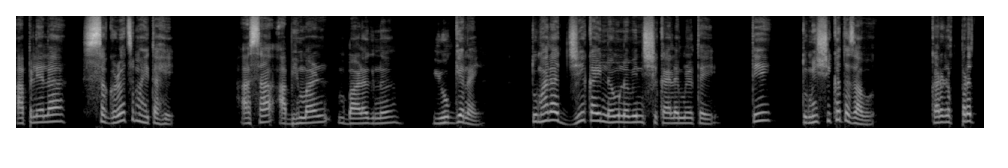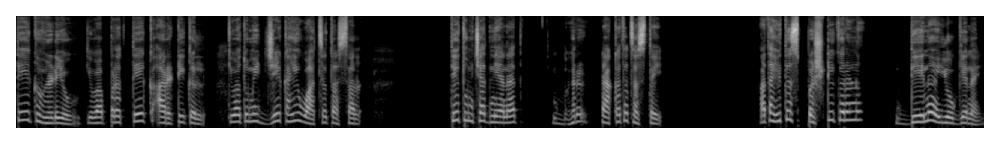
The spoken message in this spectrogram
आपल्याला सगळंच माहीत आहे, असा अभिमान बाळगणं योग्य नाही. तुम्हाला जे काही नवनवीन शिकायला मिळतंय, ते तुम्ही शिकत जावं. कारण प्रत्येक व्हिडिओ किंवा प्रत्येक आर्टिकल किंवा तुम्ही जे काही वाचत असाल, ते तुमच्या ज्ञानात भर टाकतच असतंय. आता इथं स्पष्टीकरण देणं योग्य नाही.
